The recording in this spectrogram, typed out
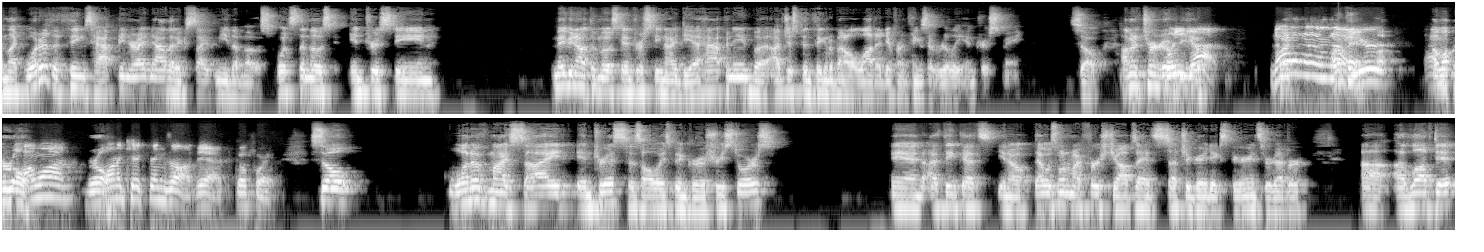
and like what are the things happening right now that excite me the most? What's the most interesting maybe not the most interesting idea happening, but I've just been thinking about a lot of different things that really interest me. So I'm going to turn it what over to What do you. Got? No, no, no, no, no. Okay. You're I'm on a roll. I want roll. want to kick things off. Yeah, go for it. So, one of my side interests has always been grocery stores, and I think that's you know that was one of my first jobs. I had such a great experience or whatever. Uh, I loved it.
